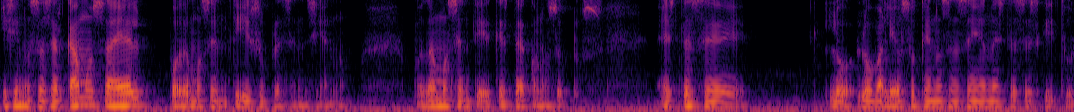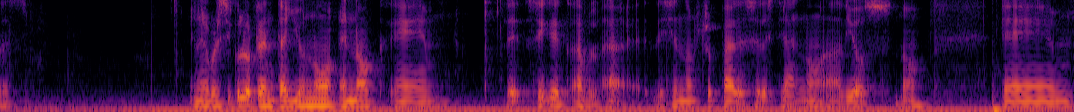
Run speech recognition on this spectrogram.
Y si nos acercamos a Él, podemos sentir su presencia, ¿no? Podemos sentir que está con nosotros. Este es eh, lo, valioso que nos enseñan estas escrituras. En el versículo 31, Enoch eh, sigue diciendo nuestro Padre Celestial, ¿no? A Dios, ¿no? Em,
